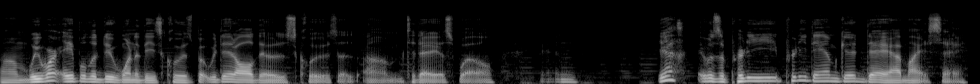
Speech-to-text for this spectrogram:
um, we weren't able to do one of these clues, but we did all those clues um, today as well. And yeah, it was a pretty, pretty damn good day, I might say.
